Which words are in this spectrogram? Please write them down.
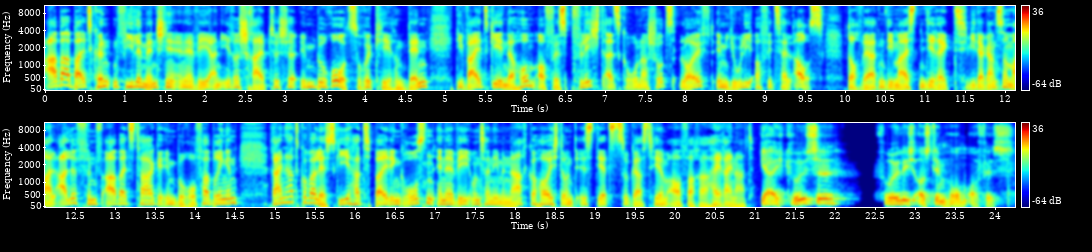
Aber bald könnten viele Menschen in NRW an ihre Schreibtische im Büro zurückkehren, denn die weitgehende Homeoffice-Pflicht als Corona-Schutz läuft im Juli offiziell aus. Doch werden die meisten direkt wieder ganz normal alle fünf Arbeitstage im Büro verbringen. Reinhard Kowalewski hat bei den großen NRW-Unternehmen nachgehorcht und ist jetzt zu Gast hier im Aufwacher. Hi Reinhard. Ja, ich grüße fröhlich aus dem Homeoffice.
